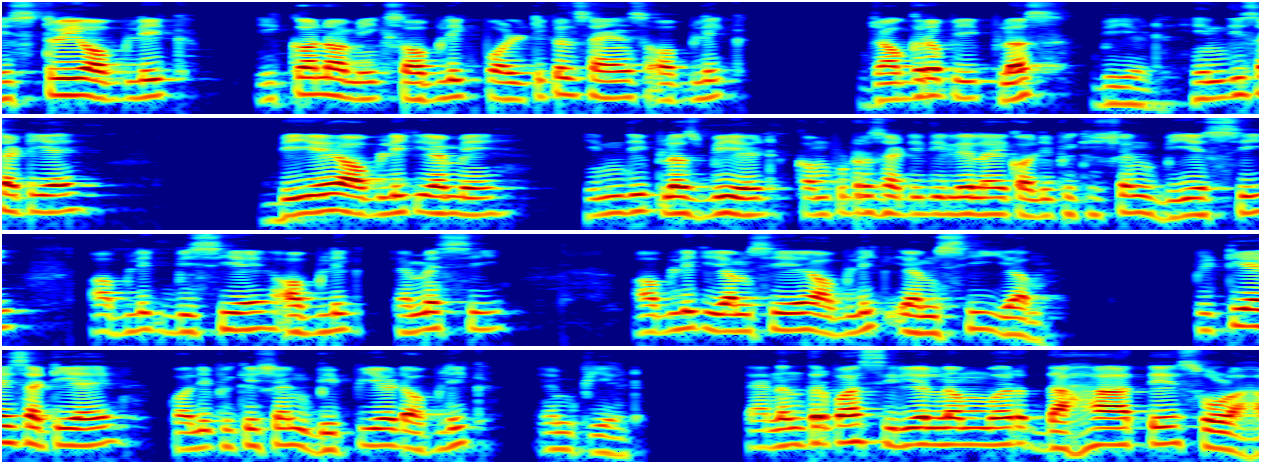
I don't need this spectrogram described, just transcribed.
history oblique economics oblique political science oblique geography plus B Ed हिंदीसाठी आहे. B A oblique M A Hindi plus B Ed कम्प्युटरसाठी दिलेलं आहे qualification B S C oblique B C A oblique M S C oblique M C A oblique M C M P T आयसाठी आहे. Qualification B P Ed oblique M P Ed त्यानंतर पहा सिरियल नंबर दहा ते सोळा.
